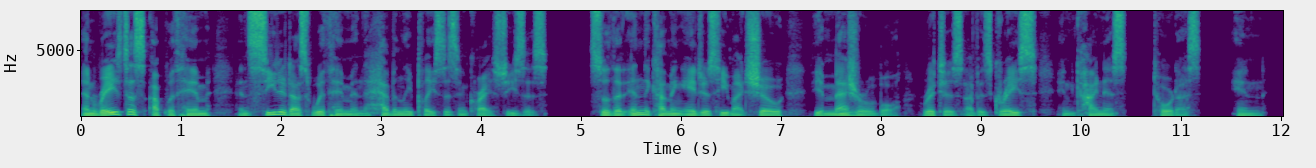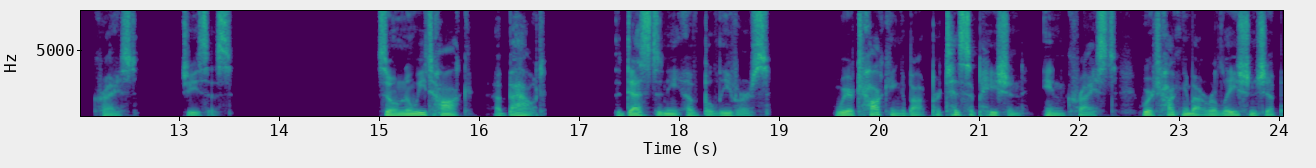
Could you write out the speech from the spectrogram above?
and raised us up with Him, and seated us with Him in the heavenly places in Christ Jesus, so that in the coming ages He might show the immeasurable riches of His grace and kindness toward us in Christ Jesus. So when we talk about the destiny of believers, we're talking about participation in Christ. We're talking about relationship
